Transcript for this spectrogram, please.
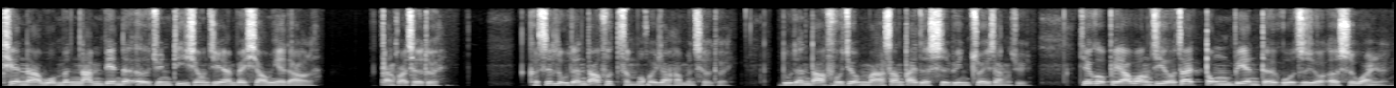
天哪，我们南边的俄军弟兄竟然被消灭到了，赶快撤退。可是鲁登道夫怎么会让他们撤退？鲁登道夫就马上带着士兵追上去。结果不要忘记哦，在东边德国只有二十万人，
